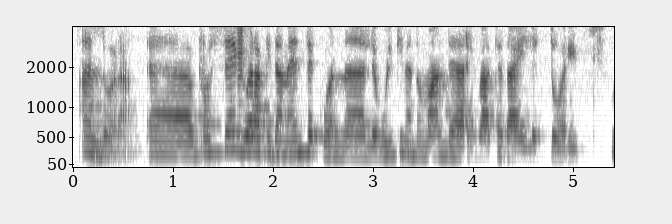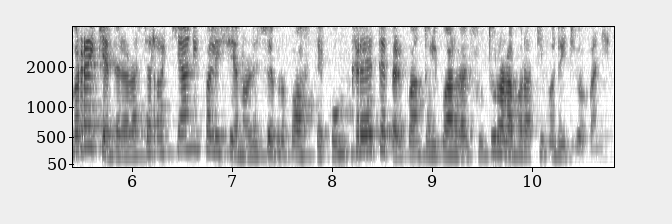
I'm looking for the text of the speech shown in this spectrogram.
Allora, eh, proseguo rapidamente con le ultime domande arrivate dai lettori. Vorrei chiedere alla Serracchiani quali siano le sue proposte concrete per quanto riguarda il futuro lavorativo dei giovani.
